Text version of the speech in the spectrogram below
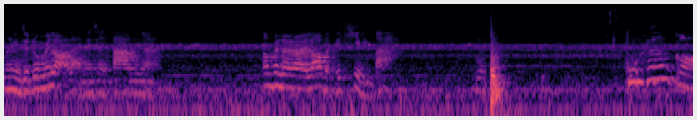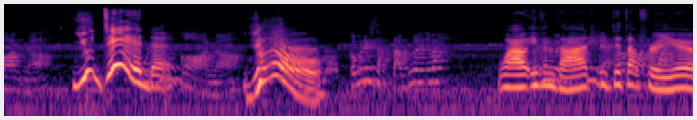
มันถึงจะดูไม่หล่อแหละในสายตามึงอะต้องเป็นรอยๆรอบแบบไอ้ขิมปะกูเริ่มก่อนเนาะ You กู did. เริ่มก่อนเนาะก็ไม่ได้สักตามเพื่อนใช่ปะ Wow, even that. He did that for you.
